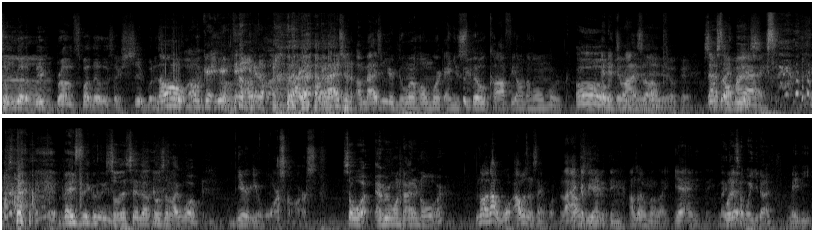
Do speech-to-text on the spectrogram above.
So you got a big brown spot that looks like shit, but it's No, birthmark. okay, you're taking it. out. Like imagine, imagine you're doing homework and you spill coffee on the homework. Oh, And it okay, dries yeah, yeah, up. Yeah, okay. So That's it's like on my this. ass. Basically, So let's say that those are like what? your your war scars. So what? Everyone died in a war? No, not war. I wasn't saying war. Like, I It was could be just- anything. I'm talking about like yeah, anything. like What that's if- how way you died. maybe.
